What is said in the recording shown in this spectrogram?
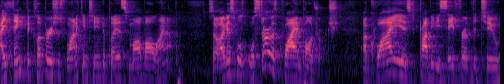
I think the Clippers just want to continue to play the small ball lineup. So I guess we'll, we'll start with Kawhi and Paul George. Uh, Kawhi is probably the safer of the two.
